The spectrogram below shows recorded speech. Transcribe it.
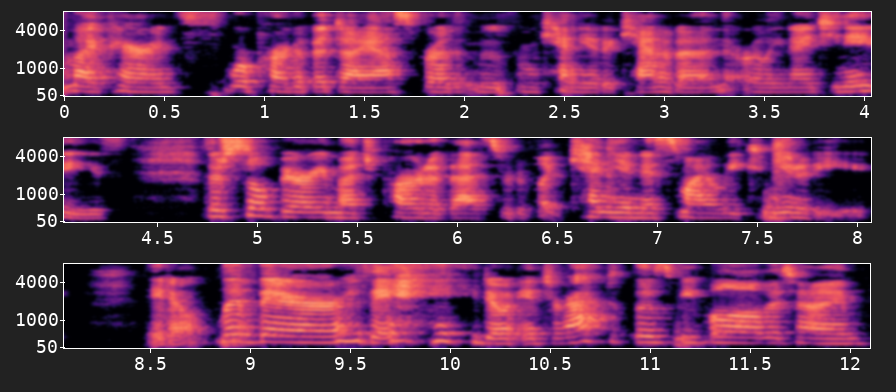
my parents were part of a diaspora that moved from Kenya to Canada in the early 1980s. They're still very much part of that sort of like Kenyan Ismaili community they don't live there. They don't interact with those people all the time.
